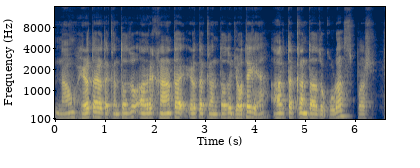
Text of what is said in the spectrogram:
ನಾವು ಹೇಳ್ತಾ ಇರ್ತಕ್ಕಂಥದ್ದು ಆದರೆ ಕಾಣ್ತಾ ಇರ್ತಕ್ಕಂಥದ್ದು ಜೊತೆಗೆ ಆಗ್ತಕ್ಕಂಥದ್ದು ಕೂಡ ಸ್ಪಷ್ಟ.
